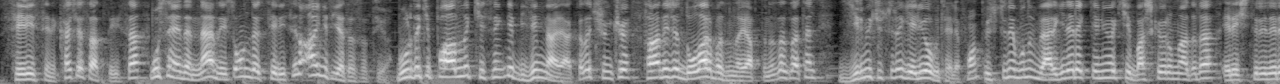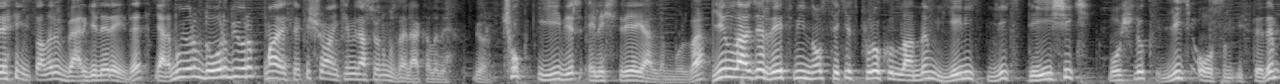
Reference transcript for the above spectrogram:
serisini kaça sattıysa bu senede neredeyse 14 serisini aynı fiyata satıyor. Buradaki pahalılık kesinlikle bizimle alakalı. Çünkü sadece dolar bazında yaptığınızda zaten 20 küsüre geliyor bu telefon. Üstüne bunun vergiler ekleniyor ki başka yorumlarda da eleştirileri insanların vergilereydi. Yani bu yorum doğru bir yorum. Maalesef ki şu an simülasyonumuzla alakalı bir yorum. Çok iyi bir eleştiriye geldim burada. Yıllarca Redmi Note 8 Pro kullandım. Yenilik, değişik boşluk lig olsun istedim.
